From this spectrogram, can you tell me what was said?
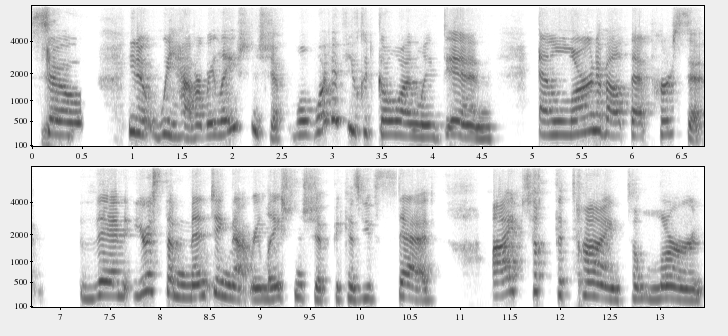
So, yeah. you know, we have a relationship. Well, what if you could go on LinkedIn and learn about that person? Then you're cementing that relationship because you've said, I took the time to learn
